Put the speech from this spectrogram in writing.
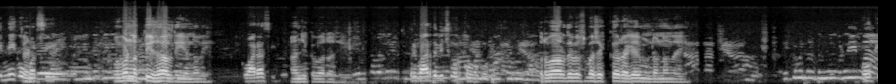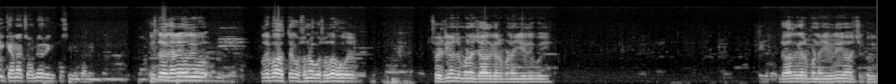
ਕਿੰਨੀ ਕੁ ਉਮਰ ਸੀ? ਉਮਰ 29 ਸਾਲ ਦੀ ਹੈ ਉਹਨਾਂ ਦੀ। ਕੁਆਰਾ ਸੀ? ਹਾਂਜੀ ਕੁਵਾਰਾ ਸੀ। ਪਰਿਵਾਰ ਦੇ ਵਿੱਚ ਹੋਰ ਕੌਣ ਕੌਣ? ਪਰਿਵਾਰ ਦੇ ਵਿੱਚ ਬਸ ਇੱਕ ਰਹਿ ਗਿਆ ਜੀ ਮੁੰਡਾ ਉਹਨਾਂ ਦਾ ਜੀ। ਹੋਰ ਕੀ ਕਹਿਣਾ ਚਾਹੁੰਦੇ ਹੋ ਰਿੰਕੂ ਸਿੰਘ ਬਾਰੇ? ਇਸ ਤਾਂ ਕਹਿੰਦੇ ਉਹਦੀ ਉਹਦੇ ਵਾਸਤੇ ਕੁਛ ਨਾ ਕੁਛ ਉਹਦਾ ਹੋ ਛੇੜੀਆਂ 'ਚ ਬਣਾ ਯਾਦਗਾਰ ਬਣਾਈ ਉਹਦੀ ਕੋਈ। ਯਾਦਗਾਰ ਬਣਾਈ ਉਹਦੀ ਅੱਜ ਕੋਈ।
